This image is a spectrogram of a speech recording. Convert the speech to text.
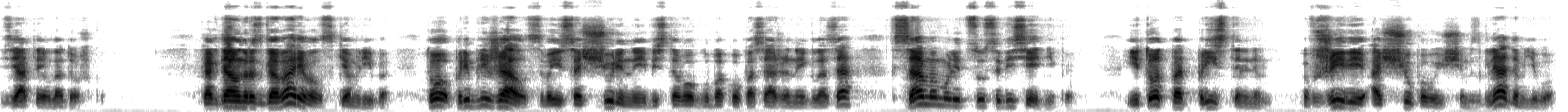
взятое в ладошку. Когда он разговаривал с кем-либо, то приближал свои сощуренные, без того глубоко посаженные глаза к самому лицу собеседника, и тот под пристальным, вживе ощупывающим взглядом его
